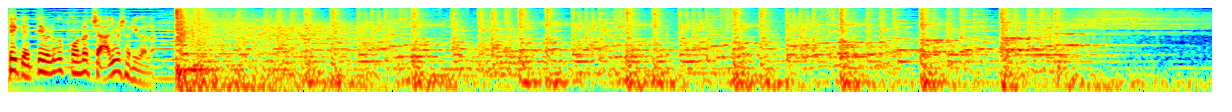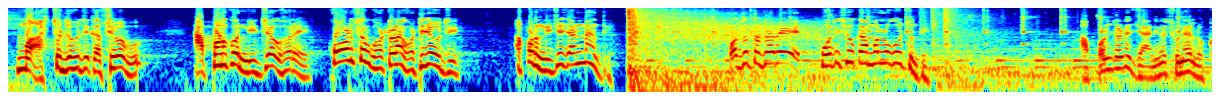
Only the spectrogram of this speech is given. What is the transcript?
ଠିକ୍ ଏତେବେଳକୁ ଫୋନ୍ର ଚାର୍ଜ ବି ସରିଗଲା ମୁଁ ଆଶ୍ଚର୍ଯ୍ୟ ହେଉଛି କାଶୀ ବାବୁ ଆପଣଙ୍କ ନିଜ ଘରେ କ'ଣ ସବୁ ଘଟଣା ଘଟିଯାଉଛି ଆପଣ ନିଜେ ଜାଣିନାହାନ୍ତି ଅଯଥାରେ ପୋଲିସକୁ କାମ ଲଗାଉଛନ୍ତି ଆପଣ ଜଣେ ଜାଣିବା ଶୁଣିବା ଲୋକ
